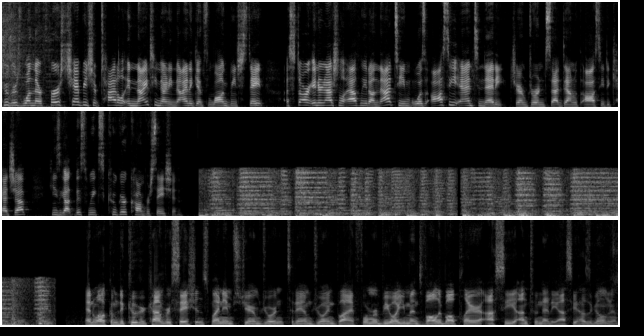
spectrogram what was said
Cougars won their first championship title in 1999 against Long Beach State. A star international athlete on that team was Ossie Antonetti. Jarom Jordan sat down with Ossie to catch up. He's got this week's Cougar Conversation. And welcome to Cougar Conversations. My name is Jarom Jordan. Today I'm joined by former BYU men's volleyball player Ossie Antonetti. Ossie, how's it going, man?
